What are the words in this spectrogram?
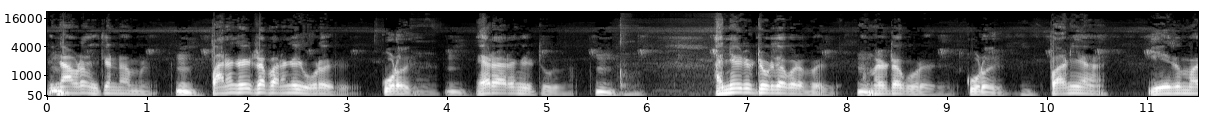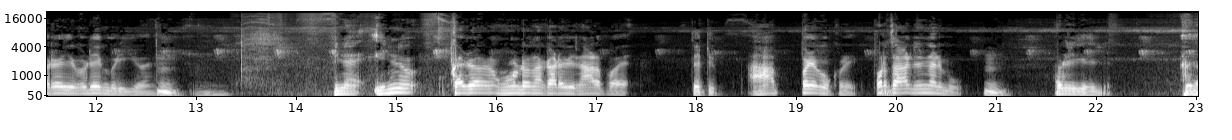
പിന്നെ അവിടെ നിൽക്കണ്ട നമ്മൾ. പനം കഴിട്ട പനം കൈ കൂടെ വരും. കൂടെ വരും. വേറെ ആരെങ്കിലും ഇട്ട് കൊടുക്കണം. അന്യവരും അന്യരും ഇട്ട് കൊടുത്താൽ കുഴപ്പമില്ല നമ്മളിട്ടാ കൂടെ വരും. കൂടെ വരും. പണിയാണ് ഏത് മരം എവിടെയും പിടിക്കുവാൻ പിന്നെ ഇന്ന് കഴിവ് കൊണ്ടുവന്ന കടവിൽ നാളെ പോയ. തെറ്റും. അപ്പോഴേ പൊക്കളി. പുറത്താളിരുന്നാലും പോകും. അവിടെ ഇരിക്കത്തില്ല അല്ല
